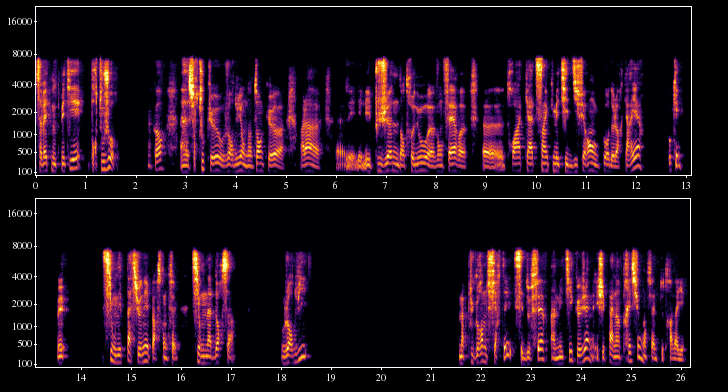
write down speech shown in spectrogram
ça va être notre métier pour toujours. D'accord? Euh, Surtout que aujourd'hui, on entend que euh, voilà, euh, les, les, plus jeunes d'entre nous vont faire trois, quatre, cinq métiers différents au cours de leur carrière. Ok, mais si on est passionné par ce qu'on fait, si on adore ça. Aujourd'hui, ma plus grande fierté, c'est de faire un métier que j'aime et j'ai pas l'impression en fait de travailler.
